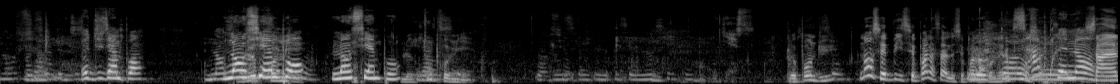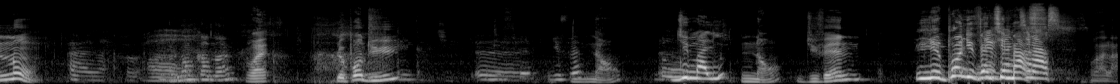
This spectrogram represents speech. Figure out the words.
Le deuxième pont. L'ancien pont. L'ancien pont. Le tout premier. Le pont du. Non, c'est c'est pas la salle, c'est pas la réponse. C'est un prénom. C'est un nom. Un nom commun. Ouais. Le pont du. Euh, du fleuve Non. Du Mali. Non. Du Ven. Le pont du Le 26 mars. Voilà.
